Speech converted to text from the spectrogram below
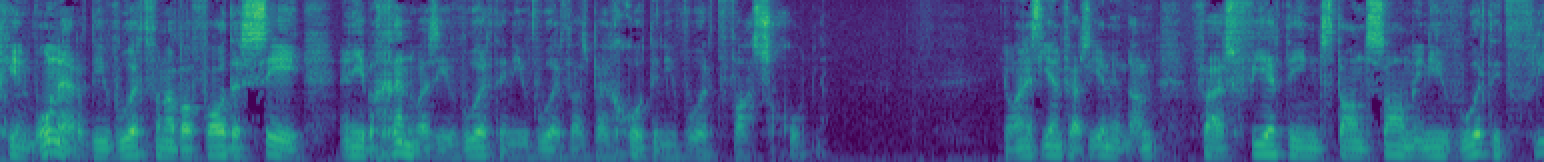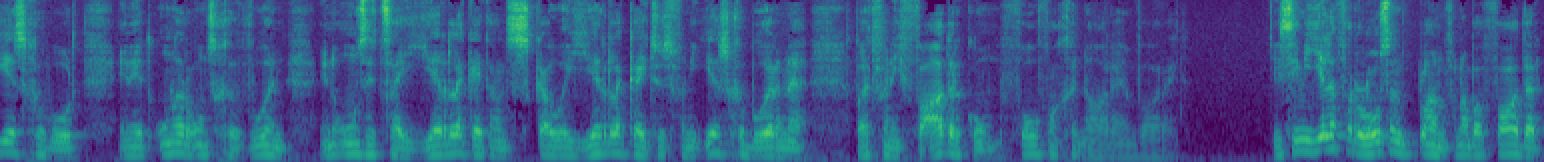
Geen wonder die woord van Abba Vader sê in die begin was die woord en die woord was by God en die woord was God nie. Johannes 1 vers 1 en dan vers 14 staan saam en die woord het vlees geword en het onder ons gewoon en ons het sy heerlikheid aanskou 'n heerlikheid soos van die eersgeborene wat van die Vader kom vol van genade en waarheid. Jy sien die hele verlossingsplan van Abba Vader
